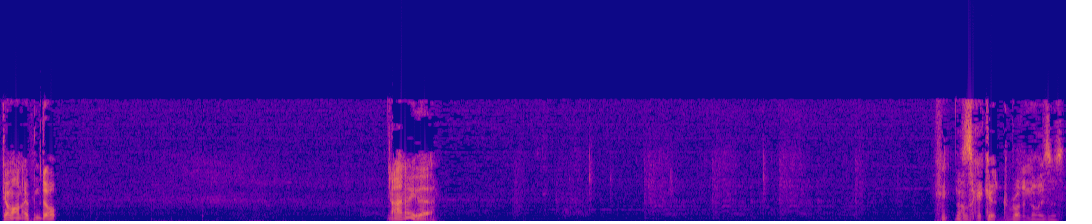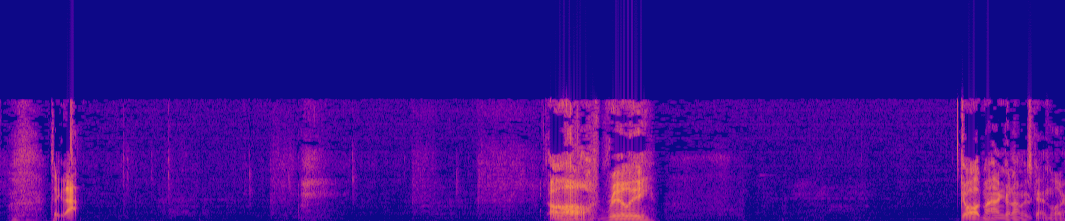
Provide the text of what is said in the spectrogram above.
Come on, open the door. Ah, I know you're there. that was like a good run of noises. Take that. Oh, really? God, my handgun ammo is getting low.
